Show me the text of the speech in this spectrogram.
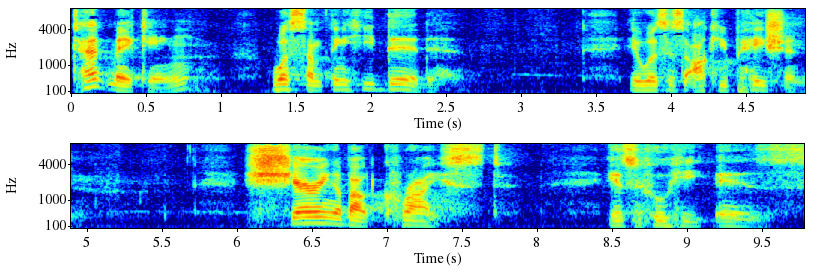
Tent making was something he did, it was his occupation. Sharing about Christ is who he is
